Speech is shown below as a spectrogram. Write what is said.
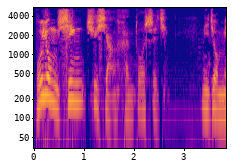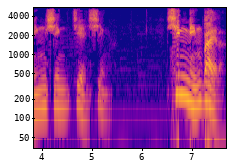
不用心去想很多事情，你就明心见性了。心明白了，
